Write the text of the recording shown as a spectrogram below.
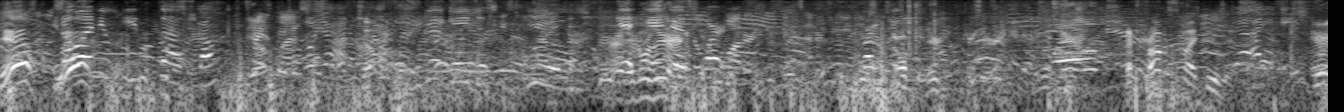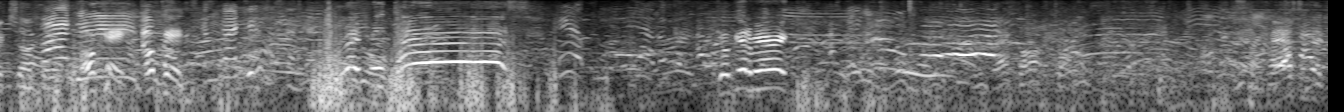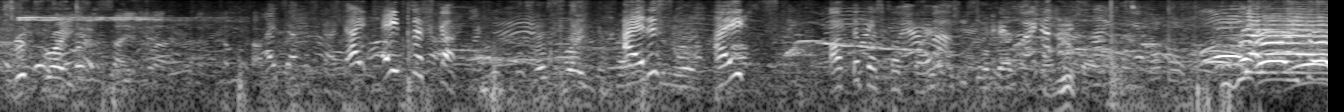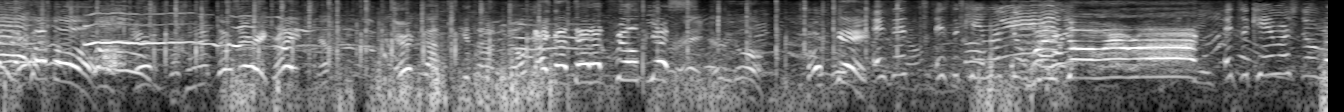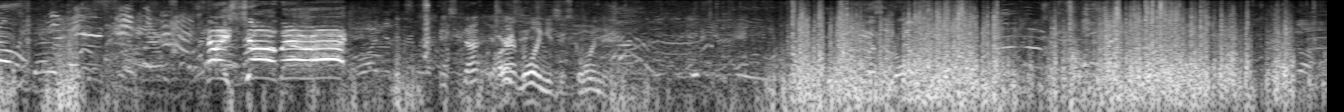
Yeah. You know when you eat the skunk? Yeah. You get gauges. You there goes Erick. Water. Okay, there goes Erick. I promised him I'd do this. Erick's out there. Okay, okay. Skunk guy too. Skunk guy. Right for the pass! Here. Yeah, this Go get him, Erick. Back off, Tony. Pass, and that trips right. I saw. I ate the skunk. Trips right. The I ate, is a, right. I ate octopus before. Go back. You. Erick. That was Erick, right? Yep. Erick got to get that on film. I got that on film, yes. All right, there we go. Okay. Is it? Is the camera still rolling? Way to go, Erick! Is the camera still rolling? Nice job, Erick! It's not, it's not rolling, it's just going there.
